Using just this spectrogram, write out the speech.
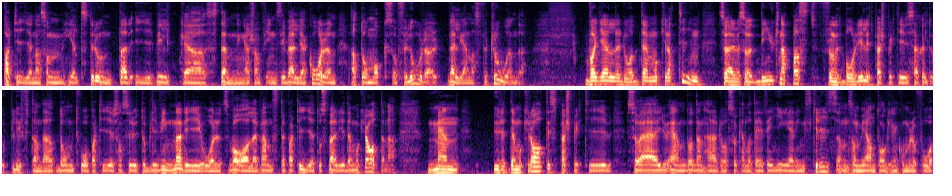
partierna som helt struntar i vilka stämningar som finns i väljarkåren, att de också förlorar väljarnas förtroende. Vad gäller då demokratin så är det så, det är ju knappast från ett borgerligt perspektiv särskilt upplyftande att de två partier som ser ut att bli vinnare i årets val är Vänsterpartiet och Sverigedemokraterna. Men ur ett demokratiskt perspektiv så är ju ändå den här då så kallade regeringskrisen som vi antagligen kommer att få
